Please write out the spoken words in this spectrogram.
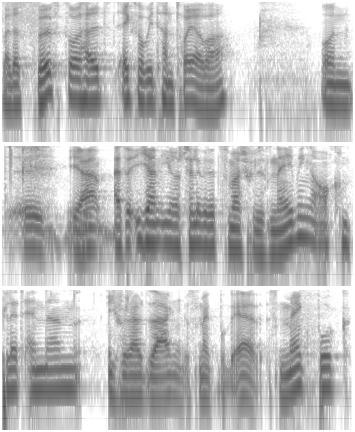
Weil das 12 Zoll halt exorbitant teuer war. Und äh, Ja, also ich an ihrer Stelle würde zum Beispiel das Naming auch komplett ändern. Ich würde halt sagen, das MacBook Air ist MacBook.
